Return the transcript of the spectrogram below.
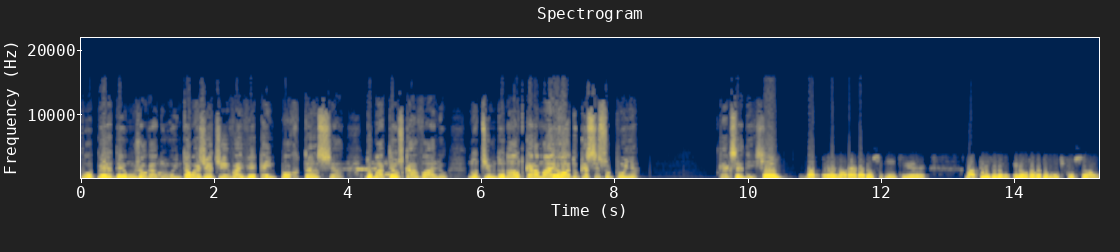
por perder um jogador? Então a gente vai ver que a importância do Matheus Carvalho no time do Náutico era maior do que se supunha. O que é que você diz? Sim, na, é, na verdade é o seguinte, é, Matheus ele é um jogador multifunção.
